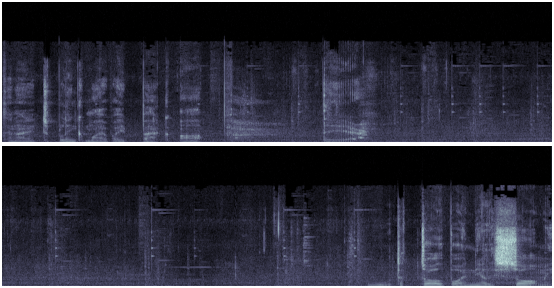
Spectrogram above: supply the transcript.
Then I need to blink my way back up there. Ooh, that tall boy nearly saw me.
